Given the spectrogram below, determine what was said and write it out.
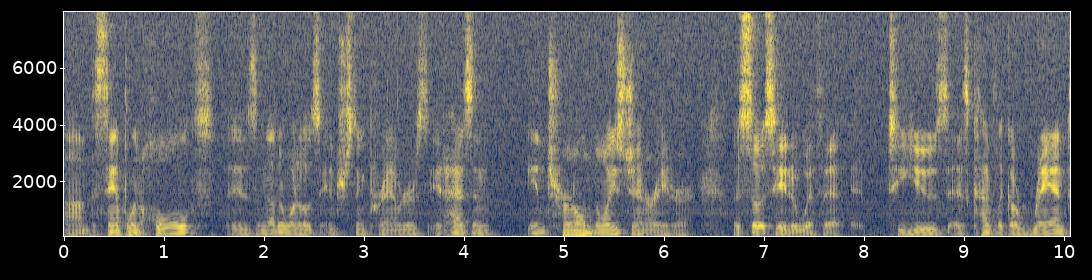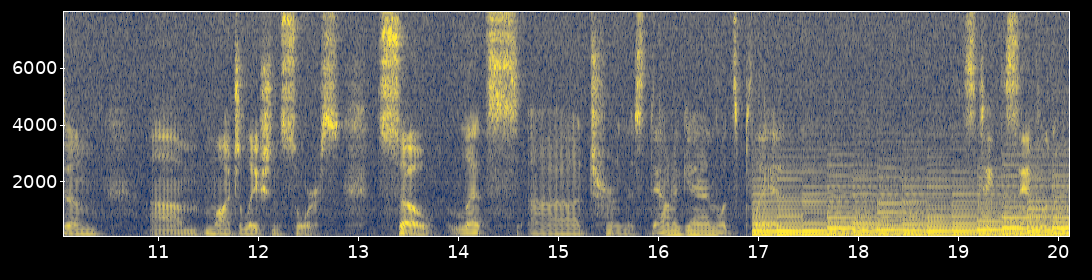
Um, the sample and hold is another one of those interesting parameters. It has an internal noise generator associated with it to use as kind of like a random um, modulation source. So let's uh, turn this down again. Let's play it. Let's take the sample and hold.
